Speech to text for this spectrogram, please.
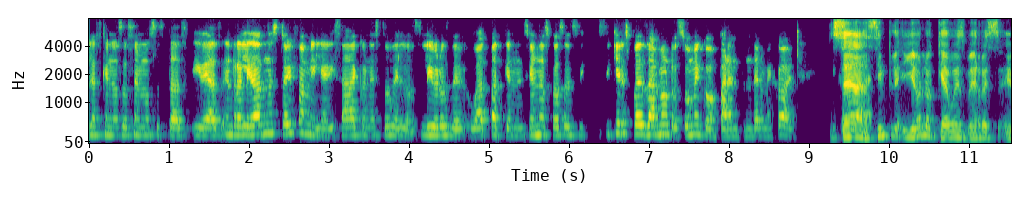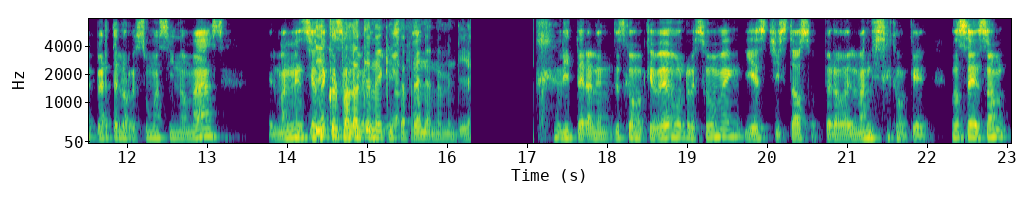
las que nos hacemos estas ideas. En realidad no estoy familiarizada con esto de los libros de Wattpad que mencionas cosas. Si, si quieres puedes darme un resumen como para entender mejor. O sea, simple, yo lo que hago es ver, eh, verte lo resumo así nomás. El man menciona que... Disculpa, tiene esquizofrenia, no mentira. Literalmente, es como que veo un resumen y es chistoso, pero el man dice como que, no sé, son,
